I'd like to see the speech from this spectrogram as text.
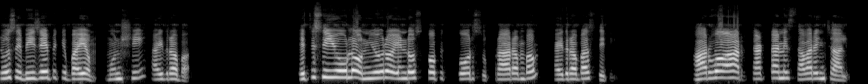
చూసి బీజేపీకి భయం. మున్షి హైదరాబాద్. హెచ్సియులో న్యూరో ఎండోస్కోపిక్ కోర్సు ప్రారంభం హైదరాబాద్ సిటీ. ఆర్ఓఆర్ చట్టాన్ని సవరించాలి.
